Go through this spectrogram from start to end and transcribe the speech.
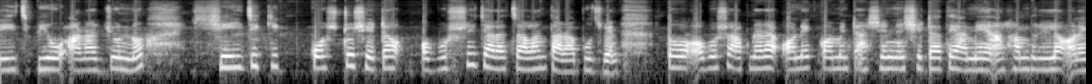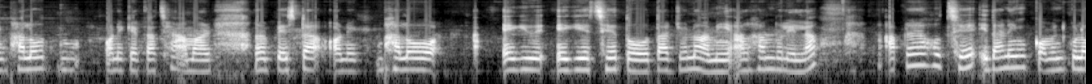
রিচ ভিউ আনার জন্য সেই যে কি কষ্ট সেটা অবশ্যই যারা চালান তারা বুঝবেন। তো অবশ্য আপনারা অনেক কমেন্ট আসেন সেটাতে আমি আলহামদুলিল্লাহ অনেক ভালো অনেকের কাছে আমার পেজটা অনেক ভালো এগিয়ে, এগিয়েছে। তো তার জন্য আমি আলহামদুলিল্লাহ, আপনারা হচ্ছে ইদানিং কমেন্টগুলো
